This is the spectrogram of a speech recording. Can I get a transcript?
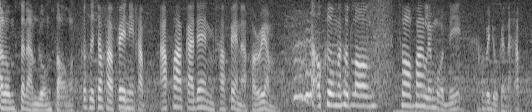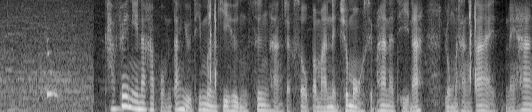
อารมณ์สนามหลวง 2 ก็คือเจ้าคาเฟ่นี้ครับ Aqua Garden Cafe and Aquarium เอาเครื่องมาทดลองชอบมากเลยหมดนี้เข้าไปดูกันนะครับคาเฟ่นี้นะครับผมตั้งอยู่ที่เมืองคีฮึง ซึ่งห่างจากโซลประมาณ 1 ชั่วโมง 15 นาทีนะ ลงมาทางใต้ในห้าง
